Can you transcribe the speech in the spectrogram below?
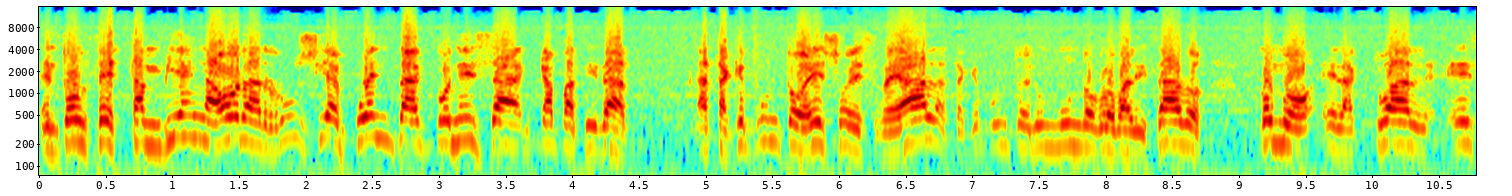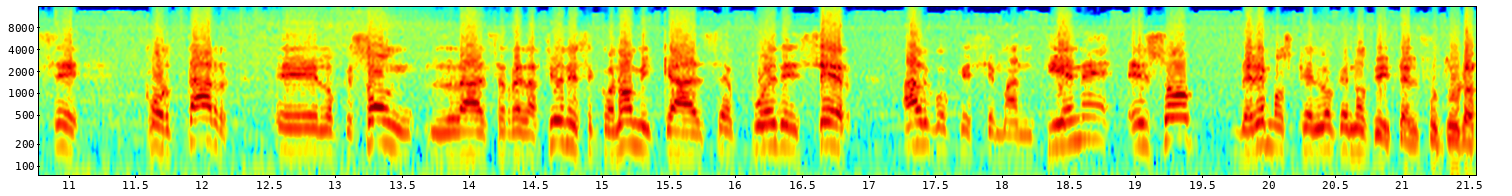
entonces también ahora Rusia cuenta con esa capacidad. ¿Hasta qué punto eso es real? ¿Hasta qué punto en un mundo globalizado como el actual ese cortar eh, lo que son las relaciones económicas puede ser algo que se mantiene, eso veremos qué es lo que nos dice el futuro.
